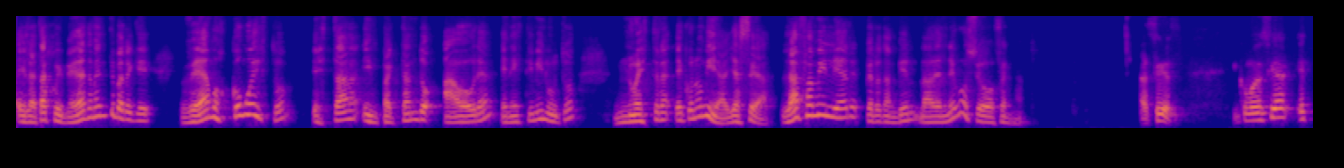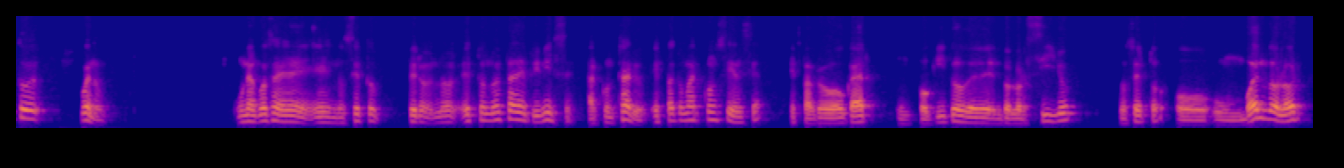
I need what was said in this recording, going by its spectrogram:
el atajo inmediatamente para que veamos cómo esto está impactando ahora, en este minuto, nuestra economía, ya sea la familiar, pero también la del negocio, Fernando. Así es. Y como decía, esto, bueno, una cosa es, ¿no es cierto? Pero esto no es para deprimirse, al contrario, es para tomar conciencia, es para provocar un poquito de dolorcillo, ¿no es cierto? O un buen dolor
